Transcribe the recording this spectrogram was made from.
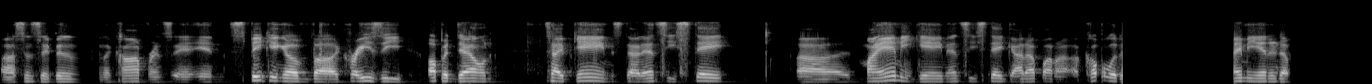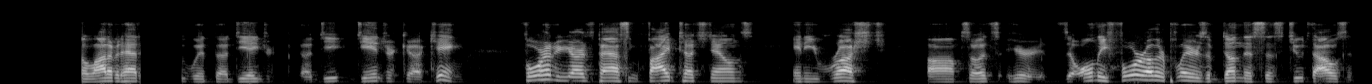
uh, since they've been in the conference. And, and speaking of uh, crazy up and down type games, that NC State uh, Miami game, NC State got up on a, a couple of. Miami ended up. A lot of it had to do with uh, D'Eriq, uh, D'Eriq uh, King, 400 yards passing, five touchdowns, and he rushed. Um, so it's here. It's only four other players have done this since 2000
